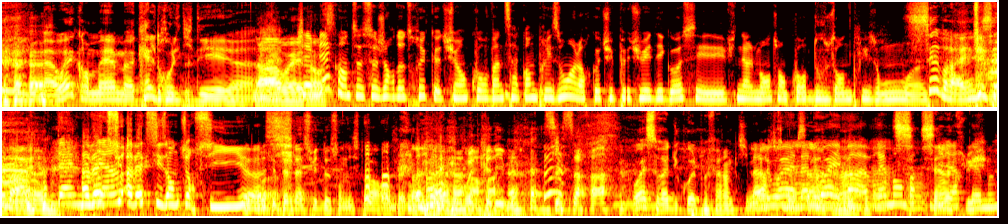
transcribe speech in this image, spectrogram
bah ouais, quand même. Quelle drôle d'idée. euh. Ah ouais, J'aime non, bien quand euh, ce genre de truc, tu encours 25 ans de prison alors que tu peux tuer des gosses et finalement tu encours 12 ans de prison. euh. C'est vrai, c'est vrai. T'aimes Avec, bien su- avec 6 ans de sursis. euh. C'est peut-être la suite de son histoire en fait, hein, pour être crédible. c'est ça. Ouais, c'est vrai, du coup, elle peut faire un petit La meurtre loi, comme la ça, loi est hein. pas vraiment C'est- c'est particulière inclus. quand même.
